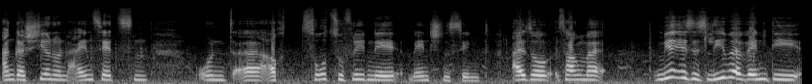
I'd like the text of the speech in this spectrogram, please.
engagieren und einsetzen und äh, auch so zufriedene Menschen sind. Also sagen wir, mir ist es lieber, wenn die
